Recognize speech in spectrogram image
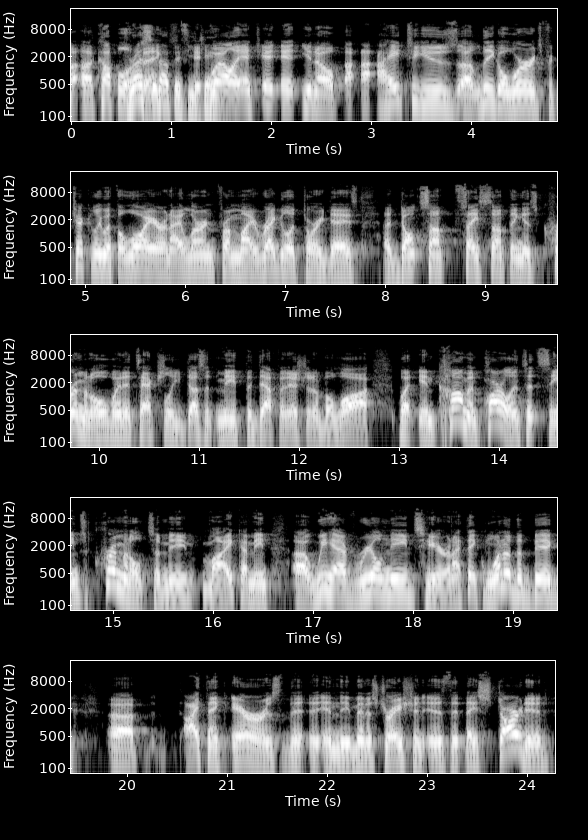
A, couple of Dress things. it up if you can. well, it, it, it, you know, I, I, hate to use uh, legal words, particularly with a lawyer, and I learned from my regulatory days, uh, don't some, say something is criminal when it actually doesn't meet the definition of the law. But in common parlance, it seems criminal to me, Mike. I mean, uh, we have real needs here, and I think one of the big uh, I think errors in the administration is that they started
